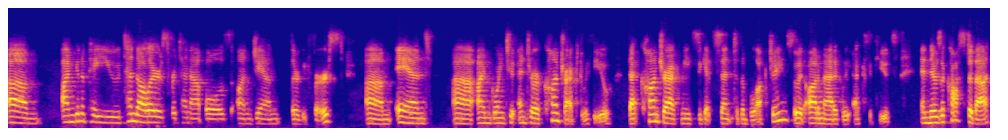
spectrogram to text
um, I'm going to pay you $10 for 10 apples on Jan 31st. Um, and uh, I'm going to enter a contract with you. That contract needs to get sent to the blockchain so it automatically executes. And there's a cost to that,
